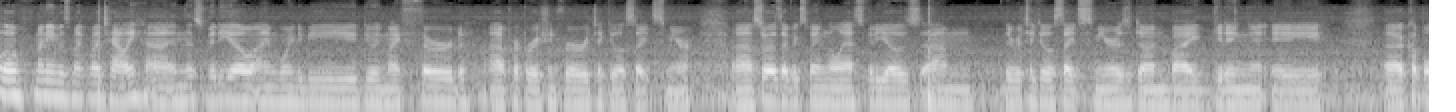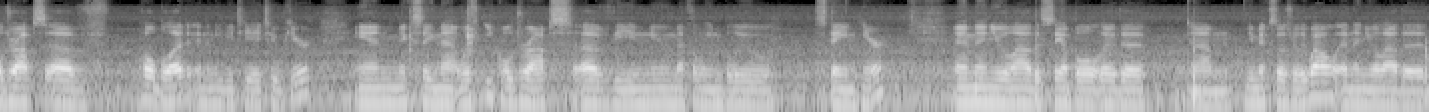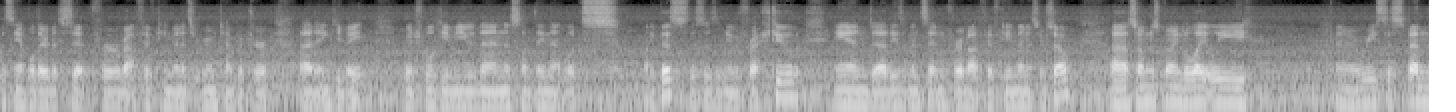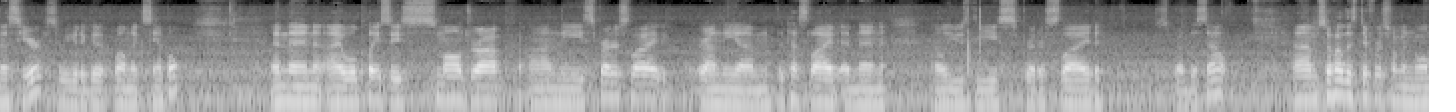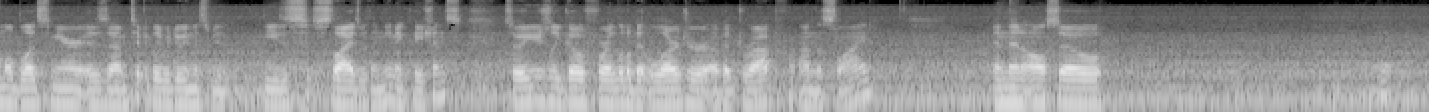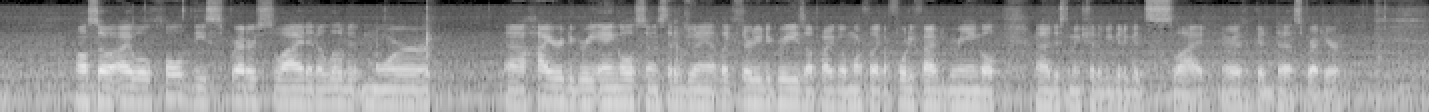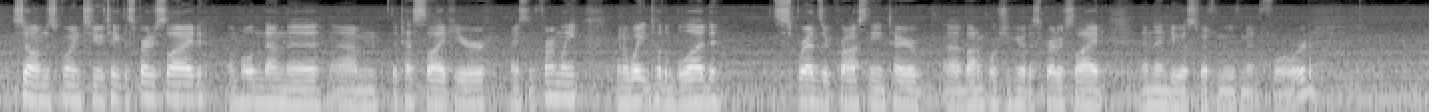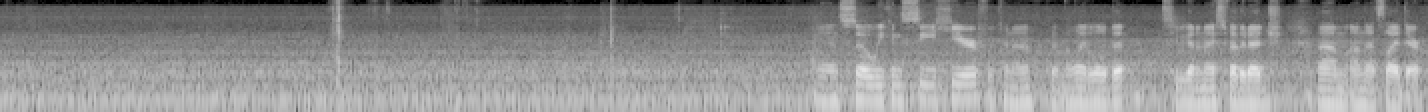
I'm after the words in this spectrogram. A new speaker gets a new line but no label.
Hello, my name is Mike Vitale. Uh, in this video, I'm going to be doing my third uh, preparation for a reticulocyte smear. Uh, so as I've explained in the last videos, um, the reticulocyte smear is done by getting a, a, couple drops of whole blood in an EDTA tube here and mixing that with equal drops of the new methylene blue stain here. And then you allow the sample, or the um, you mix those really well, and then you allow the, the sample there to sit for about 15 minutes at room temperature uh, to incubate, which will give you then something that looks like this. This is a new fresh tube, and uh, these have been sitting for about 15 minutes or so. Uh, so I'm just going to lightly kind of resuspend this here so we get a good well-mixed sample. And then I will place a small drop on the spreader slide, or on the, um, the test slide, and then I'll use the spreader slide to spread this out. Um, so how this differs from a normal blood smear is um, typically we're doing this with these slides with anemic patients. So we usually go for a little bit larger of a drop on the slide. And then also, also I will hold the spreader slide at a little bit more uh, higher degree angle. So instead of doing it at like 30 degrees, I'll probably go more for like a 45 degree angle uh, just to make sure that we get a good slide or a good uh, spread here. So I'm just going to take the spreader slide, I'm holding down the, um, the test slide here nice and firmly. I'm going to wait until the blood spreads across the entire uh, bottom portion here of the spreader slide, and then do a swift movement forward. And so we can see here, if we kind of put in the light a little bit, see we got a nice feathered edge um, on that slide there.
